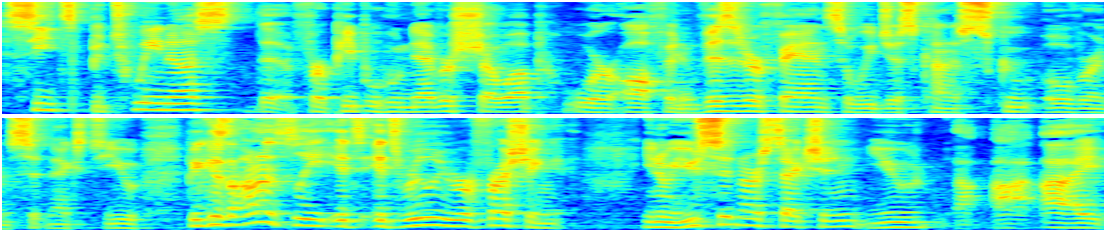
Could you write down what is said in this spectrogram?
seats between us that, for people who never show up. We're often visitor fans, so we just kind of scoot over and sit next to you because honestly, it's it's really refreshing. You know, you sit in our section. You, I, I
